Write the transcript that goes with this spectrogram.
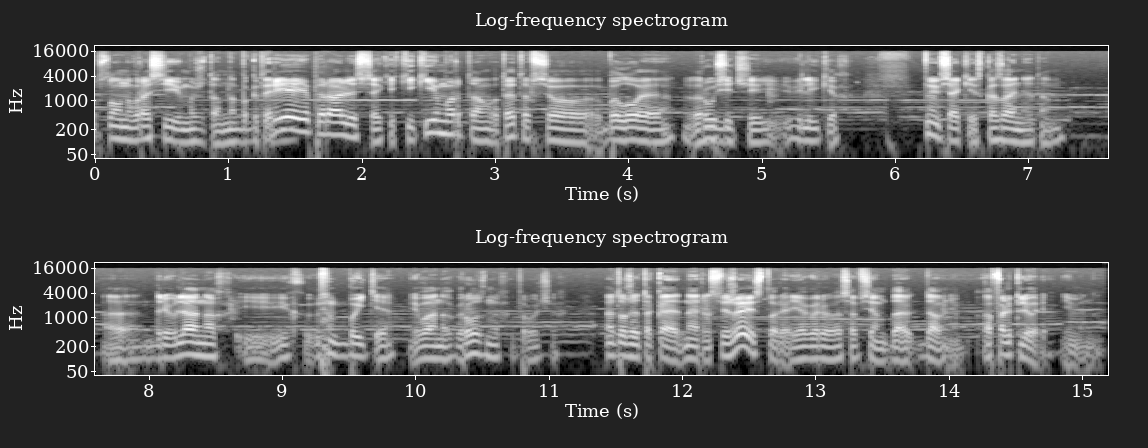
условно, в России. Мы же там на богатырей опирались, всяких кикимор, там вот это все былое русичей великих. Ну и всякие сказания там о древлянах и их быте, Иванах Грозных и прочих. Но это уже такая, наверное, свежая история. Я говорю о совсем да- давнем, о фольклоре именно.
